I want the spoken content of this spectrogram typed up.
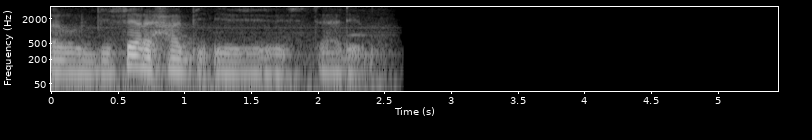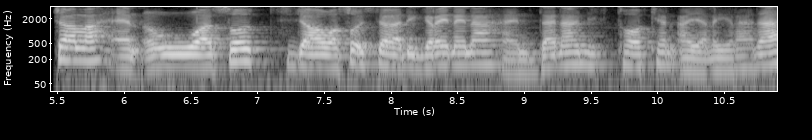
I will be very happy if you study. insha allah waa soo waa soo study garaynaynaa dynamic token ayaa la yiraahdaa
